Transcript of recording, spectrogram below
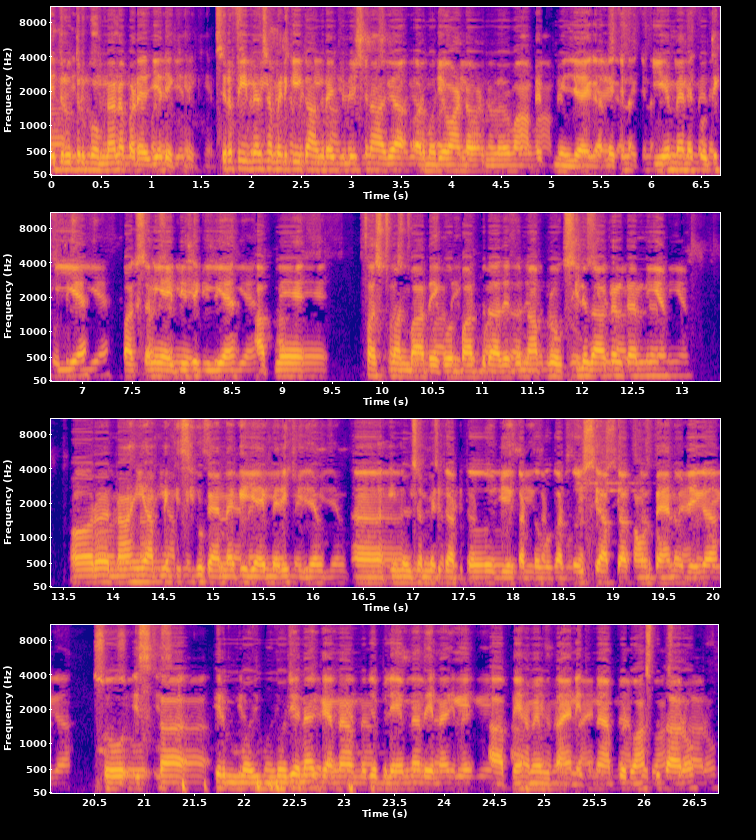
इधर उधर घूमना ना पड़े। ये देखें, सिर्फ़ ईमेल सबमिट की कांग्रेचुलेशन आ गया और मुझे वन डॉलर वहाँ पे मिल जाएगा। लेकिन ये मैंने खुद की है, पाकिस्तानी आईपी से की है। आपने फ़र्स्ट वन बात एक और बात बता दे तो ना प्रोक्सी लगा कर करनी है। और ना ही आपने किसी को कहना है कि ये मेरी चीज़ें ईमेल सबमिट कर दो ये कर दो वो कर दो इससे आपका अकाउंट बैन हो जाएगा। सो इसका फिर मुझे ना कहना मुझे ब्लेम ना देना कि आपने हमें बताया नहीं तो मैं आपको एडवांस बता रहा हूँ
